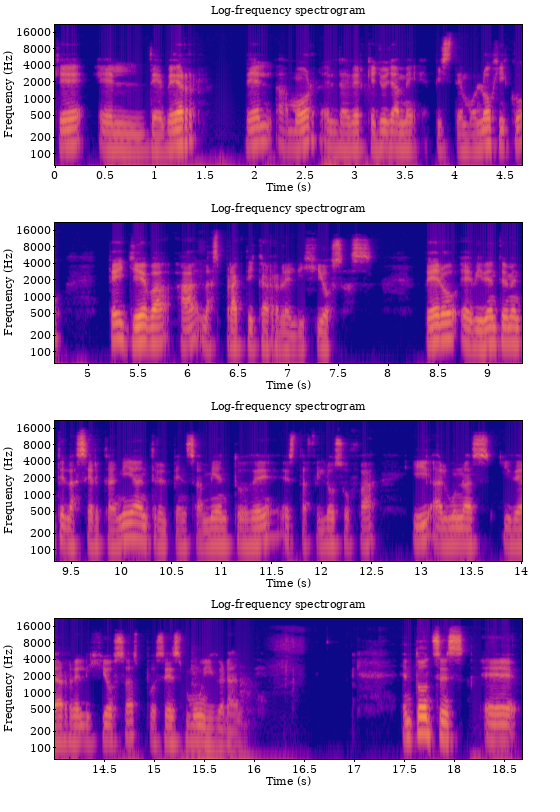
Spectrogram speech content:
que el deber del amor, el deber que yo llamé epistemológico, te lleva a las prácticas religiosas. Pero evidentemente la cercanía entre el pensamiento de esta filósofa y algunas ideas religiosas, pues es muy grande. Entonces, eh,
